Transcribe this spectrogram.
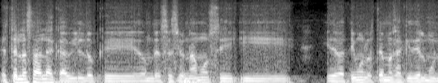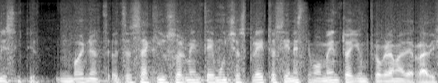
Esta es la sala de Cabildo que, donde sesionamos y, debatimos los temas aquí del municipio. Bueno, entonces aquí usualmente hay muchos pleitos y en este momento hay un programa de radio.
